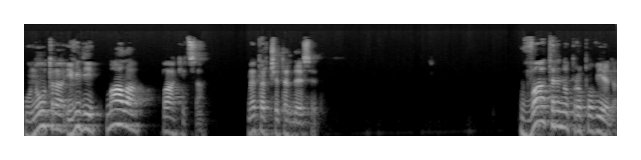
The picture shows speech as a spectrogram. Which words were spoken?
unutra i vidi mala bakica, metar četrdeset. Vatreno propovjeda.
